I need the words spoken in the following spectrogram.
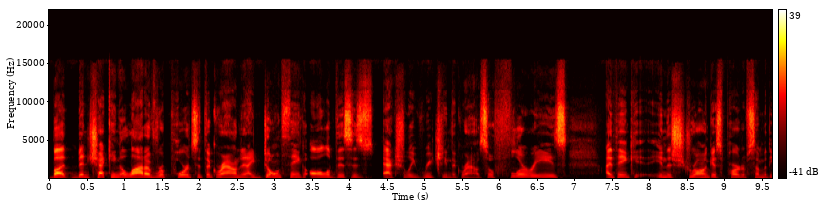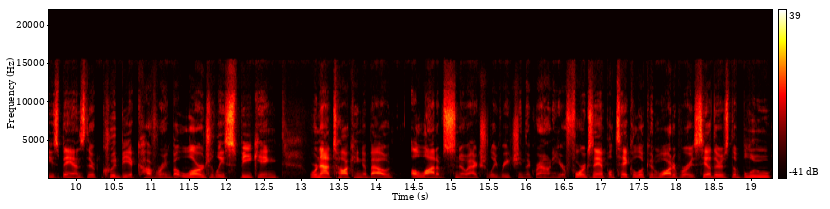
but been checking a lot of reports at the ground, and I don't think all of this is actually reaching the ground. So flurries. I think in the strongest part of some of these bands, there could be a covering, but largely speaking, we're not talking about a lot of snow actually reaching the ground here. For example, take a look in Waterbury. See how there's the blue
